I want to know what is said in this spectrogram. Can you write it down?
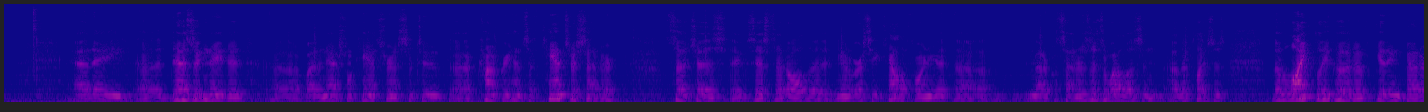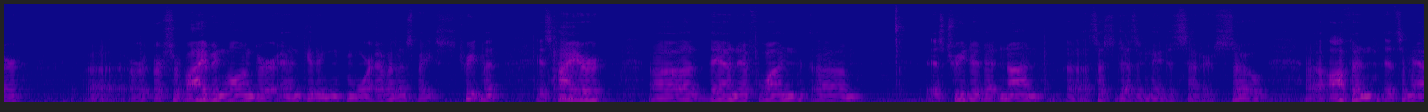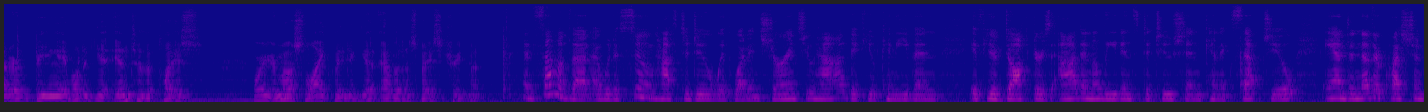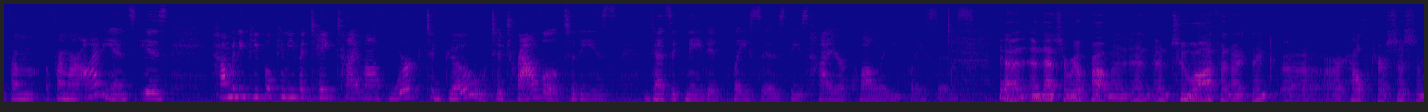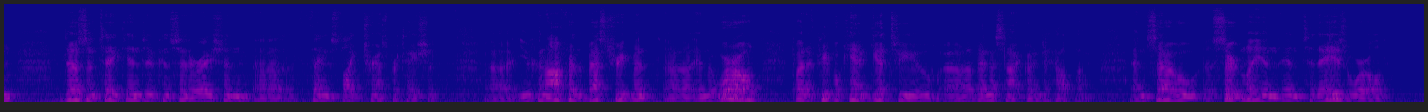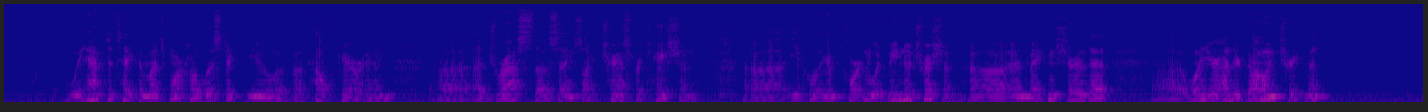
at a uh, designated uh, by the National Cancer Institute uh, Comprehensive Cancer Center, such as exist at all the University of California uh, medical centers as well as in other places, the likelihood of getting better uh, or, or, surviving longer and getting more evidence-based treatment is higher uh, than if one um, is treated at non uh, such designated centers. So uh, often it's a matter of being able to get into the place where you're most likely to get evidence-based treatment. And some of that, I would assume, has to do with what insurance you have, if you can even, if your doctors at an elite institution can accept you. And another question from from our audience is, how many people can even take time off work to go to travel to these designated places, these higher quality places? Yeah, and, and that's a real problem. And, and too often, I think uh, our healthcare system doesn't take into consideration uh, things like transportation. Uh, you can offer the best treatment uh, in the world, but if people can't get to you, uh, then it's not going to help them. And so, certainly in, in today's world, we have to take a much more holistic view of, of healthcare and uh, address those things like transportation. equally important would be nutrition and making sure that when you're undergoing treatment,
